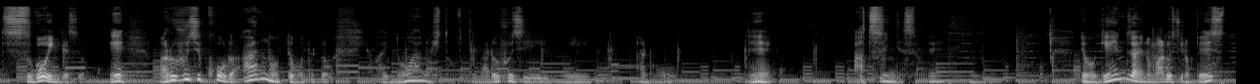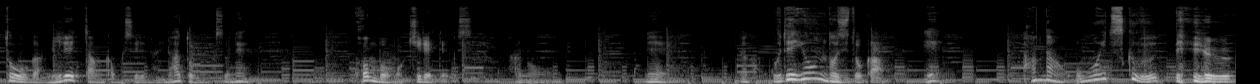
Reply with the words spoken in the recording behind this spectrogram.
すごいんですよ。え丸藤コールあんの？って思ったけどやっぱりノアの人って丸藤にあのね熱いんですよね。うん、でも現在の丸藤のベストが見れたんかもしれないなと思いますよね。コンボも切れてるしあのねなんか腕4の字とかえあんなん思いつく？っていう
